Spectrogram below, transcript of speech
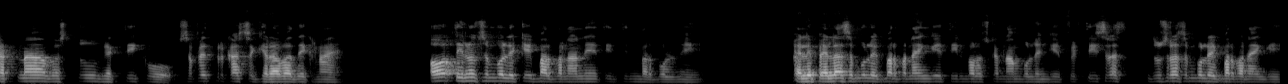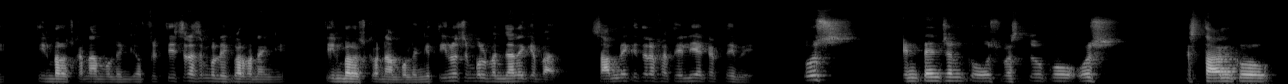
घटना, वस्तु, व्यक्ति को सफ़ेद प्रकाश से घिरा हुआ देखना है। और तीनों सिंबल एक एक बार बनाने हैं तीन तीन बार बोलने। हैं पहले पहला सिंबल एक बार बनाएँगे, तीन बार उसका नाम बोलेंगे, फिर तीसरा दूसरा सिंबल एक बार बनाएँगे, तीन बार उसका नाम बोलेंगे और फिर तीसरा सिंबल एक बार बनाएँगे, तीन बार उसका नाम बोलेंगे। तीनों सिंबल बन जाने के बाद सामने की तरफ़ हथेलियाँ करते हुए उस इंटेंशन को, उस वस्तु को, उस स्थान को,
